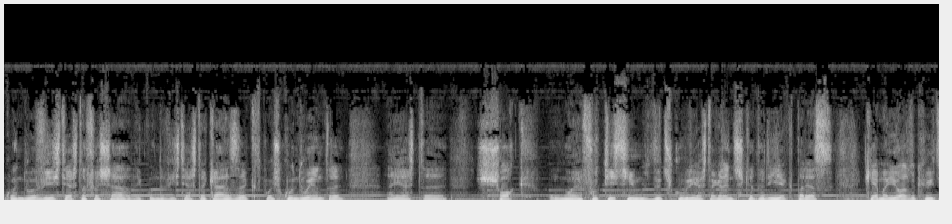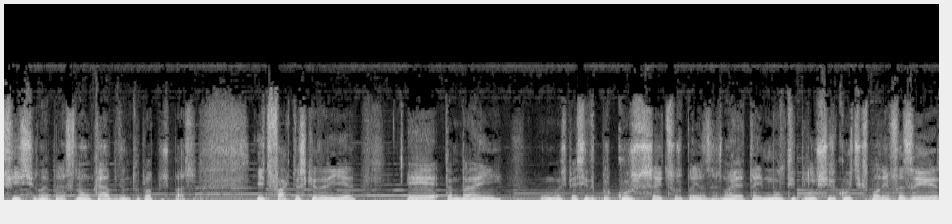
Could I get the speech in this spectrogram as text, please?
quando avista esta fachada e quando avista esta casa, que depois quando entra há este choque, não é, fortíssimo de descobrir esta grande escadaria que parece que é maior do que o edifício, não é? Parece que não cabe dentro do próprio espaço. E de facto a escadaria é também uma espécie de percurso cheio de surpresas, não é? Tem múltiplos circuitos que se podem fazer,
